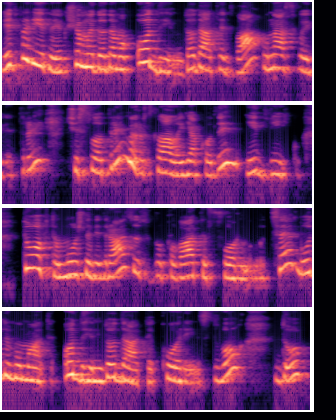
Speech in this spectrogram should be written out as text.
Відповідно, якщо ми додамо 1, додати 2, у нас вийде 3. Число 3 ми розклали як 1 і двійку. Тобто можна відразу згрупувати формулу. Це будемо мати 1 додати корінь з 2 до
